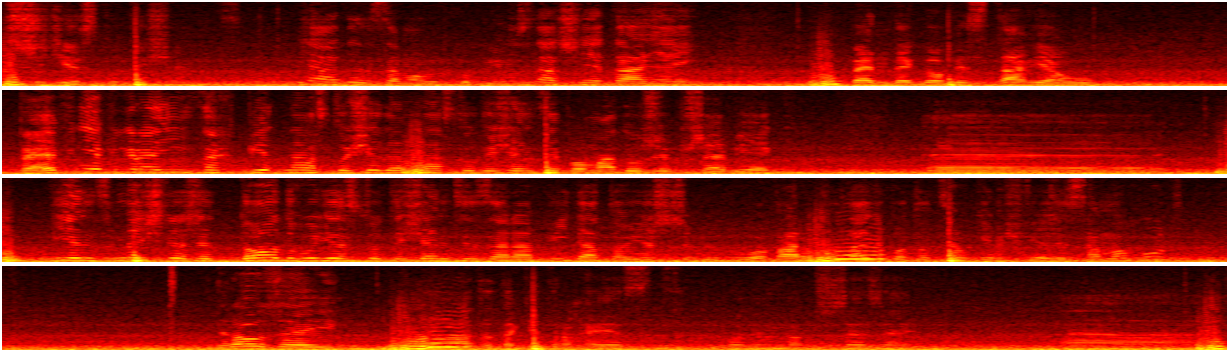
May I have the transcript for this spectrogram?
30 tysięcy. Ja ten samochód kupiłem znacznie taniej, będę go wystawiał pewnie w granicach 15-17 tysięcy, bo ma duży przebieg. Eee, więc myślę, że do 20 tysięcy za Rapida to jeszcze by było warto dać, bo to całkiem świeży samochód. Drożej, no to takie trochę jest, powiem Wam szczerze, eee,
